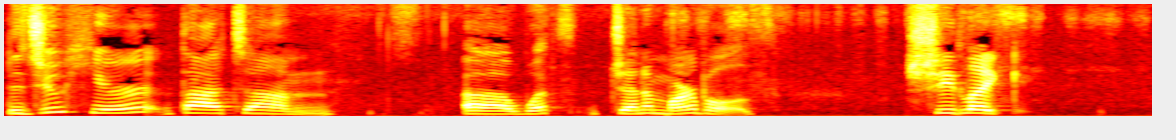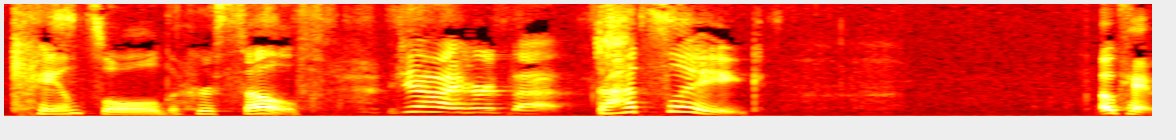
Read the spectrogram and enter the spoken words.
Did you hear that um uh what's Jenna Marbles? She like canceled herself. Yeah, I heard that. That's like Okay.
